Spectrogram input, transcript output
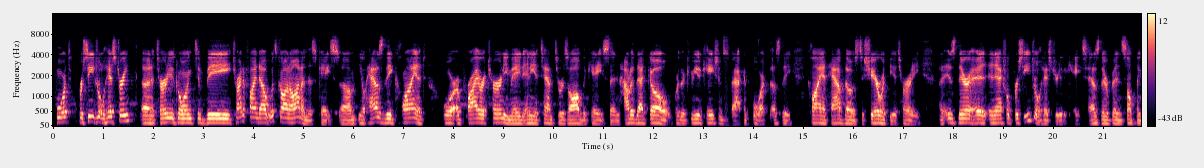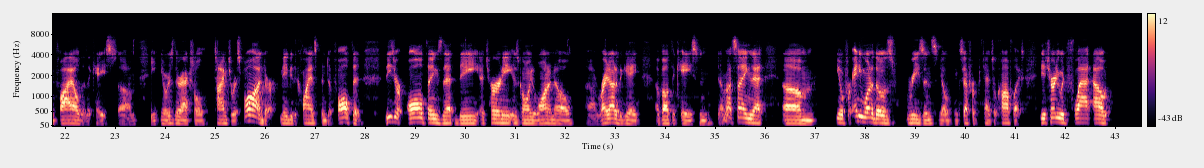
Fourth, procedural history. An attorney is going to be trying to find out what's gone on in this case. Um, you know, has the client or a prior attorney made any attempt to resolve the case and how did that go? Were there communications back and forth? Does the client have those to share with the attorney? Uh, is there a, an actual procedural history of the case? Has there been something filed in the case um, you know is there actual time to respond or maybe the client's been defaulted? These are all things that the attorney is going to want to know uh, right out of the gate about the case and i'm not saying that um, you know, for any one of those reasons, you know, except for potential conflicts, the attorney would flat out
